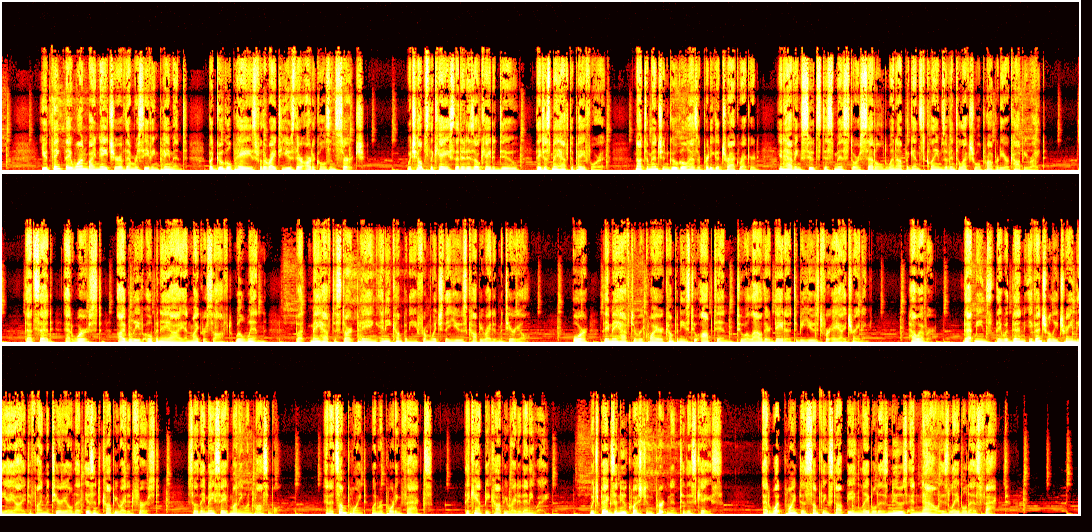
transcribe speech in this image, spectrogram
You'd think they won by nature of them receiving payment, but Google pays for the right to use their articles in search, which helps the case that it is okay to do, they just may have to pay for it. Not to mention, Google has a pretty good track record in having suits dismissed or settled when up against claims of intellectual property or copyright. That said, at worst, I believe OpenAI and Microsoft will win but may have to start paying any company from which they use copyrighted material. Or they may have to require companies to opt in to allow their data to be used for AI training. However, that means they would then eventually train the AI to find material that isn't copyrighted first. so they may save money when possible. And at some point, when reporting facts, they can't be copyrighted anyway. Which begs a new question pertinent to this case. At what point does something stop being labeled as news and now is labeled as fact?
